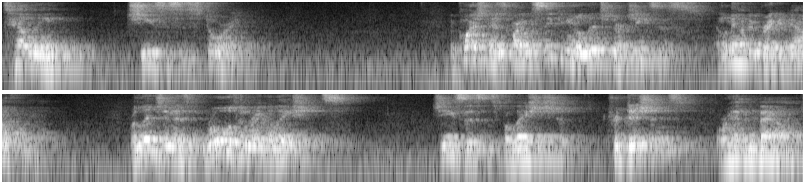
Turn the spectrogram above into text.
telling Jesus' story. The question is, are you seeking religion or Jesus? And let me help you break it down for you. Religion is rules and regulations. Jesus is relationship. Traditions or heaven bound.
